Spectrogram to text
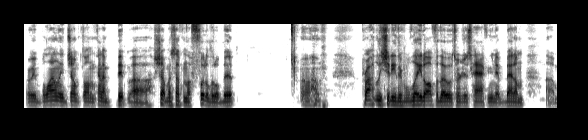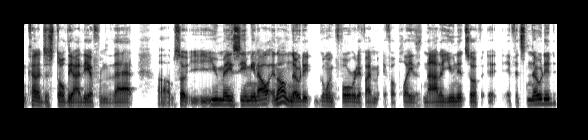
where we blindly jumped on them, kind of bit, uh, shot myself in the foot a little bit. Um, probably should either laid off of those or just half unit bet them. Um, kind of just stole the idea from that. Um, so you may see me, and I'll and I'll note it going forward if I'm if a play is not a unit. So if if it's noted,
